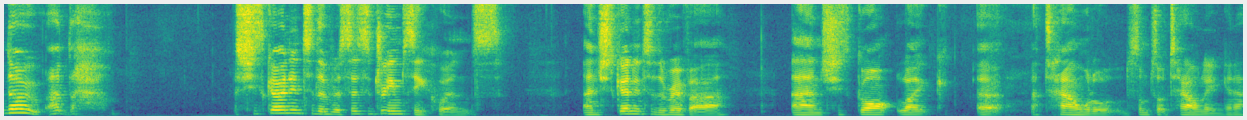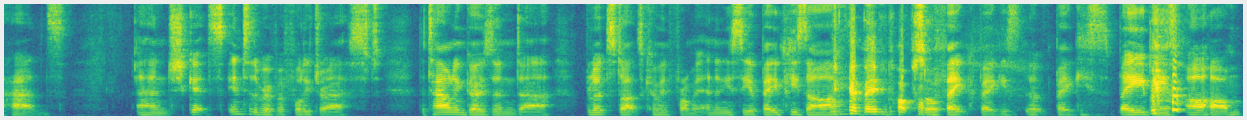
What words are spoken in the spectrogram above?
No, I, she's going into the. So it's a dream sequence, and she's going into the river, and she's got like a a towel or some sort of toweling in her hands, and she gets into the river fully dressed. The toweling goes under. Blood starts coming from it, and then you see a baby's arm. Yeah, baby pops proper up. fake baby's uh, baby's baby's arm,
